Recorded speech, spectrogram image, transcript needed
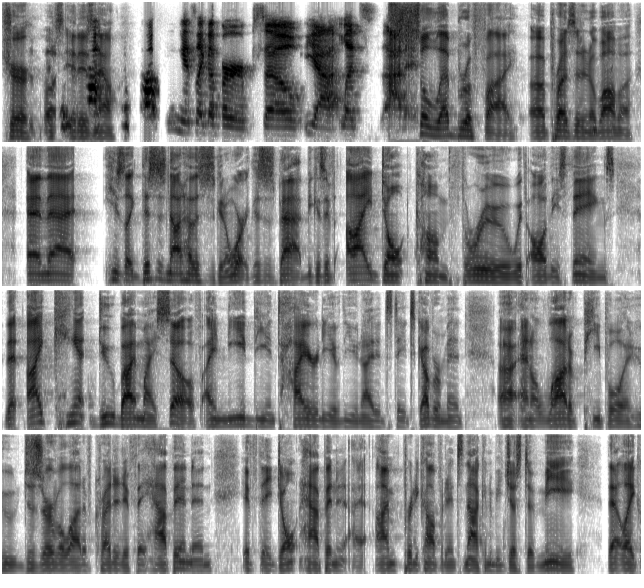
Sure, it's, it is now. Talking is like a verb, so yeah, let's add it. Celebrify uh, President Obama, and that he's like, this is not how this is going to work. This is bad because if I don't come through with all these things that I can't do by myself, I need the entirety of the United States government uh, and a lot of people who deserve a lot of credit if they happen, and if they don't happen, I, I'm pretty confident it's not going to be just of me that like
